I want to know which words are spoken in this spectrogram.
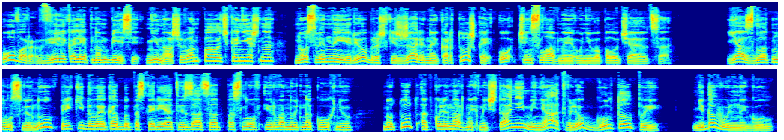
Повар в великолепном бесе не наш Иван Палыч, конечно, но свиные ребрышки с жареной картошкой очень славные у него получаются. Я сглотнул слюну, прикидывая, как бы поскорее отвязаться от послов и рвануть на кухню, но тут от кулинарных мечтаний меня отвлек гул толпы. Недовольный гул.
